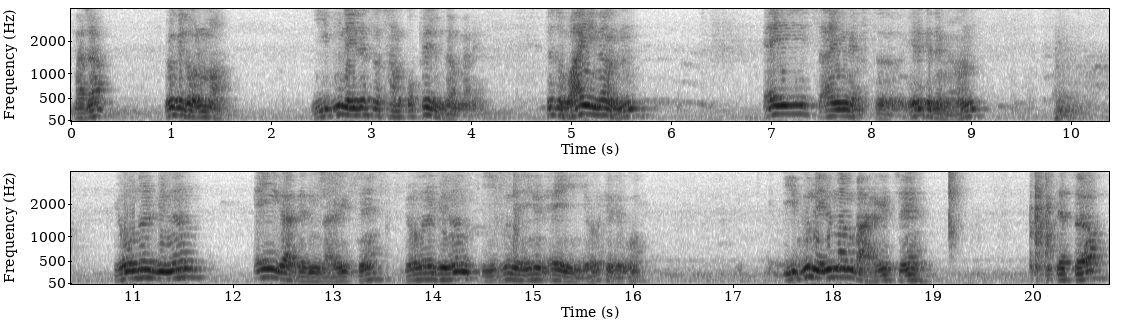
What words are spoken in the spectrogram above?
맞아? 여기도 얼마? 2분의 1에서 3 곱해준단 말이야. 그래서 y는 a sin x 이렇게 되면 요 넓이는 a가 된다. 알겠지? 요 넓이는 2분의 1 a 이렇게 되고 2분의 1만 봐. 알겠지? 됐어요?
